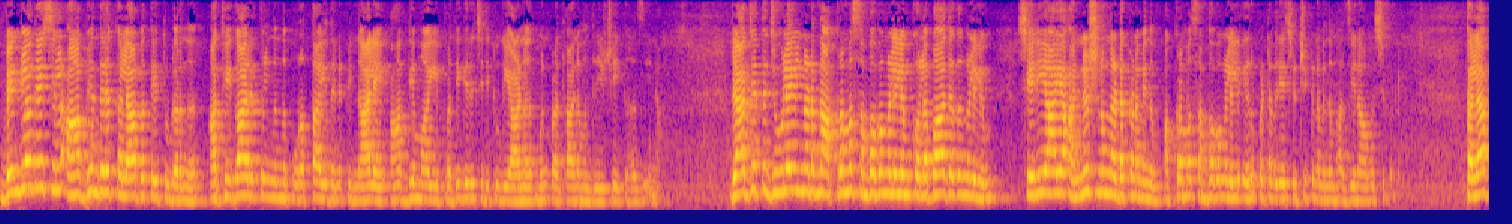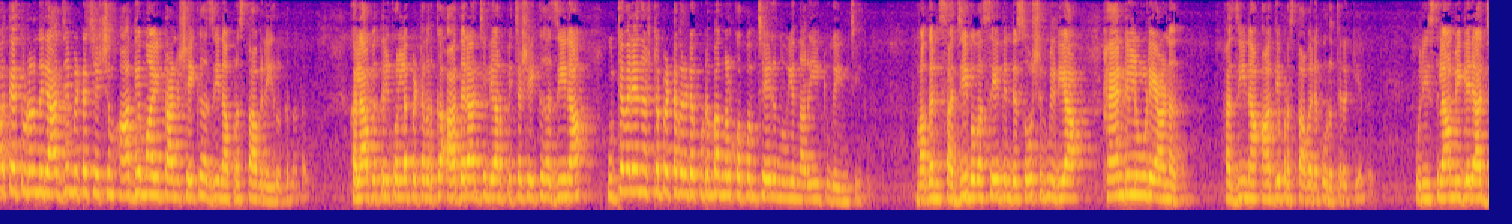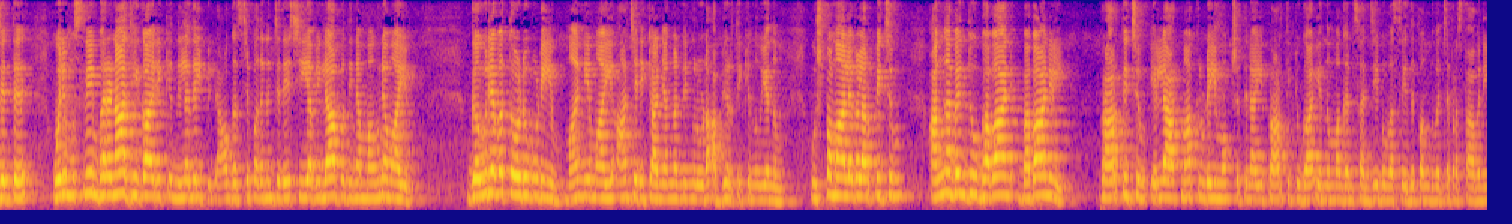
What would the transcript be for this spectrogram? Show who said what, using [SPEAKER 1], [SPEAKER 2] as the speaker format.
[SPEAKER 1] ബംഗ്ലാദേശിൽ ആഭ്യന്തര കലാപത്തെ തുടർന്ന് അധികാരത്തിൽ നിന്ന് പുറത്തായതിന് പിന്നാലെ ആദ്യമായി പ്രതികരിച്ചിരിക്കുകയാണ് മുൻ പ്രധാനമന്ത്രി ഷെയ്ഖ് ഹസീന. രാജ്യത്ത് ജൂലൈയിൽ നടന്ന അക്രമ സംഭവങ്ങളിലും കൊലപാതകങ്ങളിലും ശരിയായ അന്വേഷണം നടക്കണമെന്നും അക്രമ സംഭവങ്ങളിൽ ഏർപ്പെട്ടവരെ ശിക്ഷിക്കണമെന്നും ഹസീന ആവശ്യപ്പെട്ടു. കലാപത്തെ തുടർന്ന് രാജ്യം വിട്ട ശേഷം ആദ്യമായിട്ടാണ് ഷെയ്ഖ് ഹസീന പ്രസ്താവന ഇറക്കുന്നത്. കലാപത്തിൽ കൊല്ലപ്പെട്ടവർക്ക് ആദരാഞ്ജലി അർപ്പിച്ച ഷെയ്ഖ് ഹസീന ഉറ്റവരെ നഷ്ടപ്പെട്ടവരുടെ കുടുംബങ്ങൾക്കൊപ്പം ചേരുന്നു എന്ന് അറിയിക്കുകയും ചെയ്തു. മകൻ സജീബ് വസേദിന്റെ സോഷ്യൽ മീഡിയ ഹാൻഡിലൂടെയാണ് ഹസീന ആദ്യ പ്രസ്താവന പുറത്തിറക്കിയത്. ഒരു ഇസ്ലാമിക രാജ്യത്ത് ഒരു മുസ്ലിം ഭരണാധികാരിക്ക് നിലനിൽപ്പില്ല. ഓഗസ്റ്റ് പതിനഞ്ച് ദേശീയ വിലാപ ദിനം മൗനമായും ഗൗരവത്തോടുകൂടിയും മാന്യമായി ആചരിക്കാൻ ഞങ്ങൾ നിങ്ങളോട് അഭ്യർത്ഥിക്കുന്നു എന്നും പുഷ്പമാലകൾ അർപ്പിച്ചും അംഗബന്ധു ഭവാൻ ഭവാനിൽ പ്രാർത്ഥിച്ചും എല്ലാ ആത്മാക്കളുടെയും മോക്ഷത്തിനായി പ്രാർത്ഥിക്കുക എന്നും മകൻ സഞ്ജീവ് വസേദ് പങ്കുവച്ച പ്രസ്താവനയിൽ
